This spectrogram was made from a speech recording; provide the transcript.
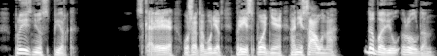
— произнес Перк. — Скорее уж это будет преисподняя, а не сауна, — добавил Ролдан.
